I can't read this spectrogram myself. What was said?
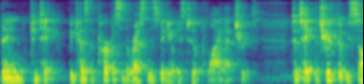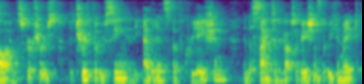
then continue because the purpose of the rest of this video is to apply that truth. To take the truth that we saw in the scriptures, the truth that we've seen in the evidence of creation and the scientific observations that we can make,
